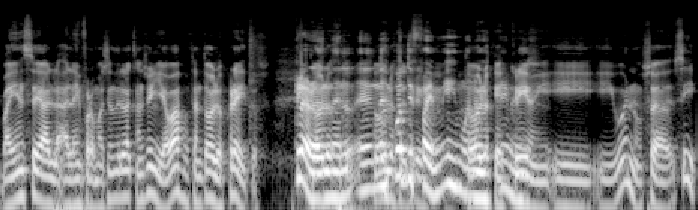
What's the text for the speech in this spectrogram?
váyanse a la, a la información de la canción y abajo están todos los créditos. Claro, Todos en los- el- en que Spotify mismo, en Todos los los que escriben. Y, y bueno, o sea, sí.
